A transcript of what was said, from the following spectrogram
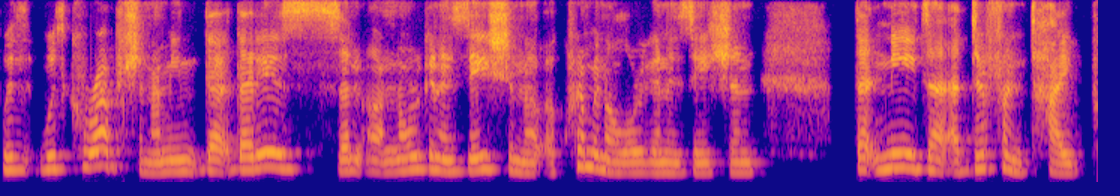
with with corruption. I mean, that that is an, an organization, a, a, criminal organization that needs a, a different type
